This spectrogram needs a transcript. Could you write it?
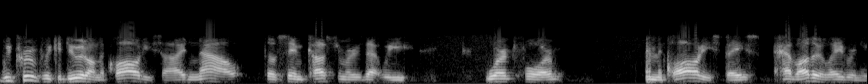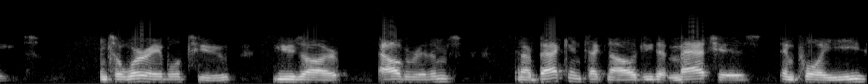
we proved we could do it on the quality side and now those same customers that we worked for in the quality space have other labor needs. And so we're able to use our algorithms and our back end technology that matches employees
